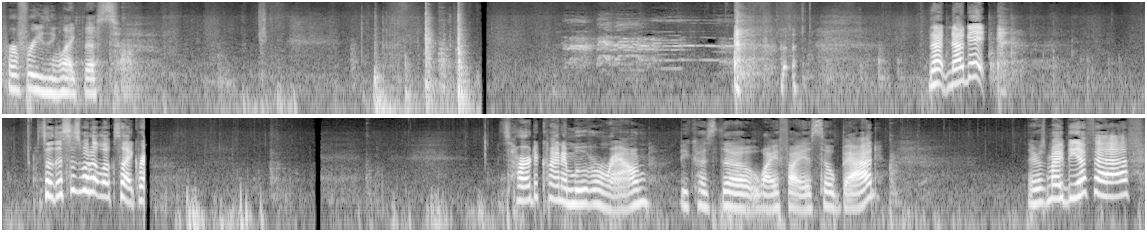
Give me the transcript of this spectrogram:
for freezing like this. that nugget. So this is what it looks like. Right? It's hard to kind of move around because the Wi-Fi is so bad. There's my BFF.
